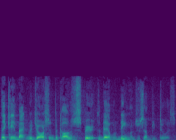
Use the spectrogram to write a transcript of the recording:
They came back rejoicing because the spirit, the devil, demons are subject to us.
